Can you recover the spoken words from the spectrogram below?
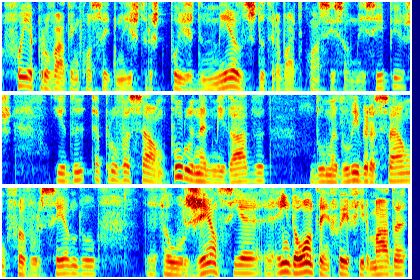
foi aprovado em Conselho de Ministros depois de meses de trabalho com a Associação de Municípios e de aprovação por unanimidade de uma deliberação favorecendo eh, a urgência, ainda ontem foi afirmada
